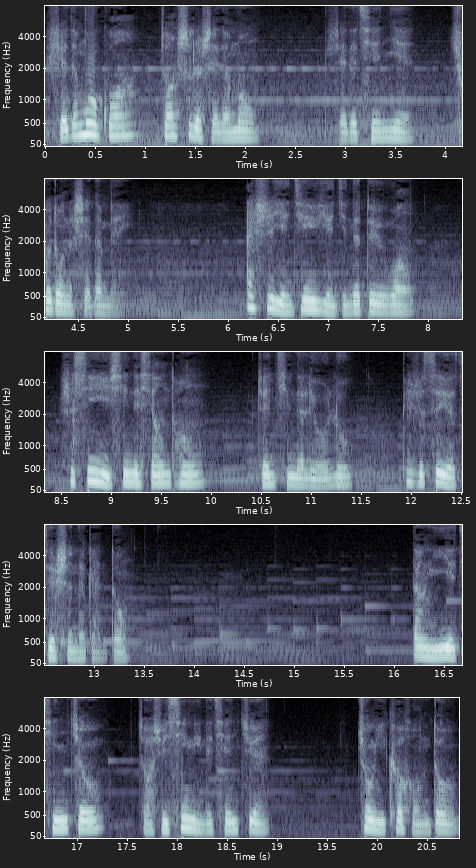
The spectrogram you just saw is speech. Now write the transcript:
谁的目光装饰了谁的梦，谁的牵念触动了谁的眉。爱是眼睛与眼睛的对望，是心与心的相通，真情的流露，便是岁月最深的感动。当一叶轻舟找寻心灵的千卷，种一颗红豆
